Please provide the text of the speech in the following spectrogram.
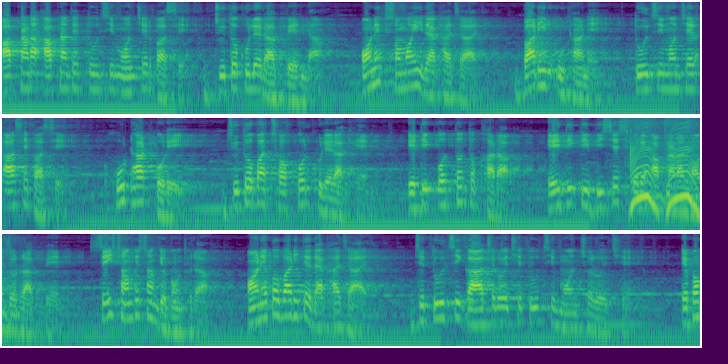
আপনারা আপনাদের তুলসী মঞ্চের পাশে জুতো খুলে রাখবেন না। অনেক সময়ই দেখা যায় বাড়ির উঠানে তুলসী মঞ্চের আশেপাশে হুটহাট করেই জুতো বা চপ্পল খুলে রাখেন। এটি অত্যন্ত খারাপ। এই দিকটি বিশেষ করে আপনারা নজর রাখবেন। সেই সঙ্গে সঙ্গে বন্ধুরা, অনেকও বাড়িতে দেখা যায় যে তুলসী গাছ রয়েছে, তুলসী মঞ্চ রয়েছে এবং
